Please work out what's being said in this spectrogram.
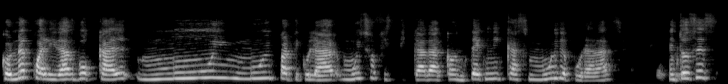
con una cualidad vocal muy, muy particular, muy sofisticada, con técnicas muy depuradas. Entonces,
